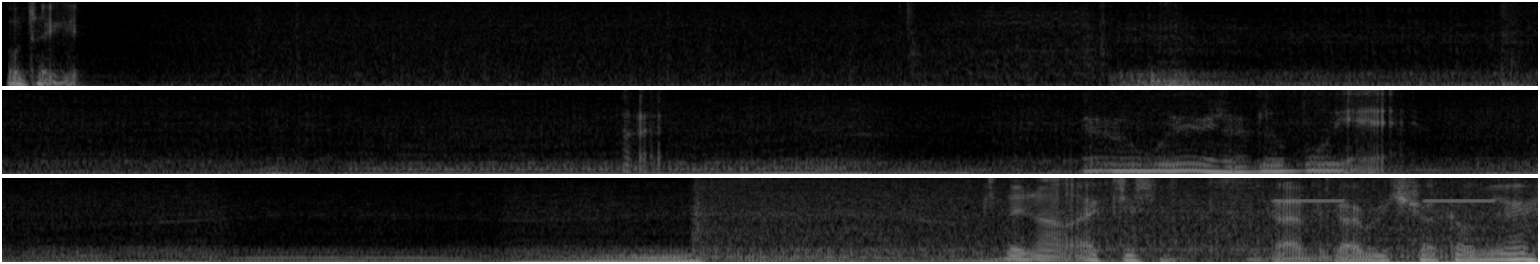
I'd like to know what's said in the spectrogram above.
We'll take it. They not like just drive the garbage truck over there.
